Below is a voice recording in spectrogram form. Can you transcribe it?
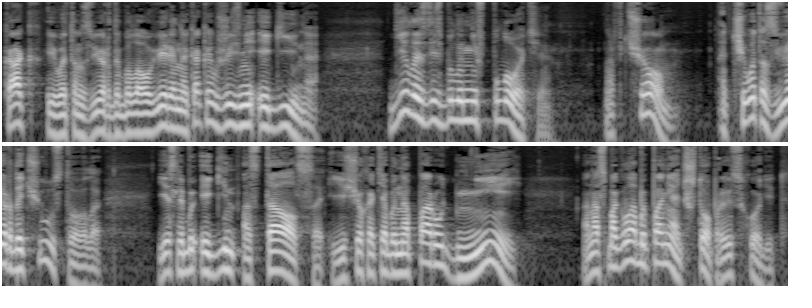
как, и в этом Зверда была уверена, как и в жизни Эгина. Дело здесь было не в плоти, а в чем? От чего-то Зверда чувствовала, если бы Эгин остался еще хотя бы на пару дней – она смогла бы понять, что происходит.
